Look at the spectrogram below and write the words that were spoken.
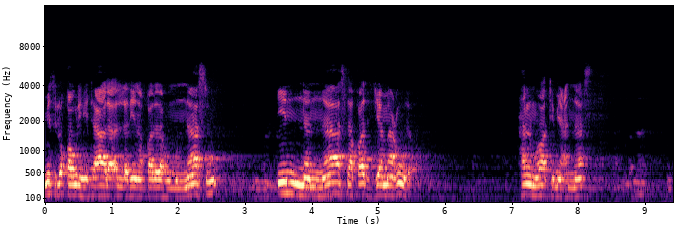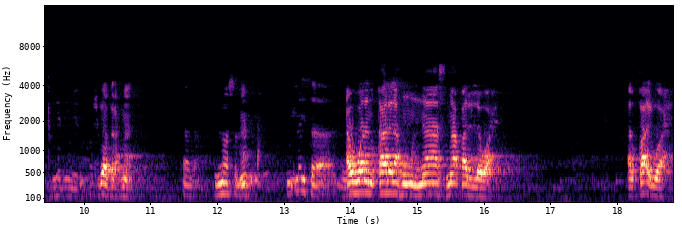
مثل قوله تعالى الذين قال لهم الناس إن الناس قد جمعوا لكم. هل المراد جميع الناس؟ شو عبد الرحمن؟ لا لا. الناس ليس أولا قال لهم الناس ما قال إلا واحد. القائل واحد.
